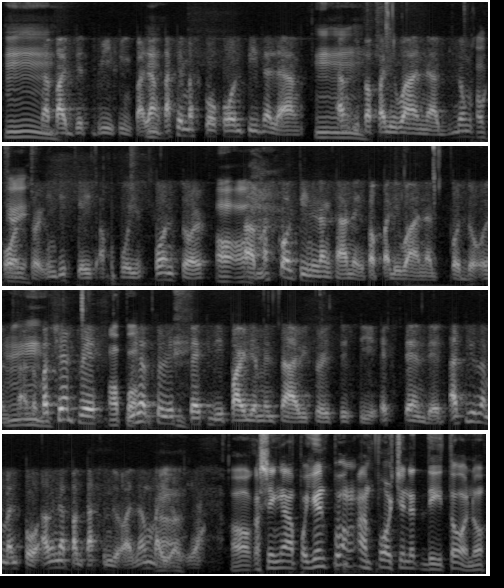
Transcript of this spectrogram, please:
Mm. sa budget briefing pa lang. Kasi mas kokonti na lang Mm. ang ipapaliwanag ng Okay. sponsor. In this case, ako po yung sponsor. Oo. Ah, mas konti na lang sana ipapaliwanag ko doon. sa Mm. ano. But syempre, Opo. we have to respect the parliamentary courtesy extended at yun naman po ang napagkasunduan ng mayorya. Oo, kasi nga po, yun po ang unfortunate dito, no?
